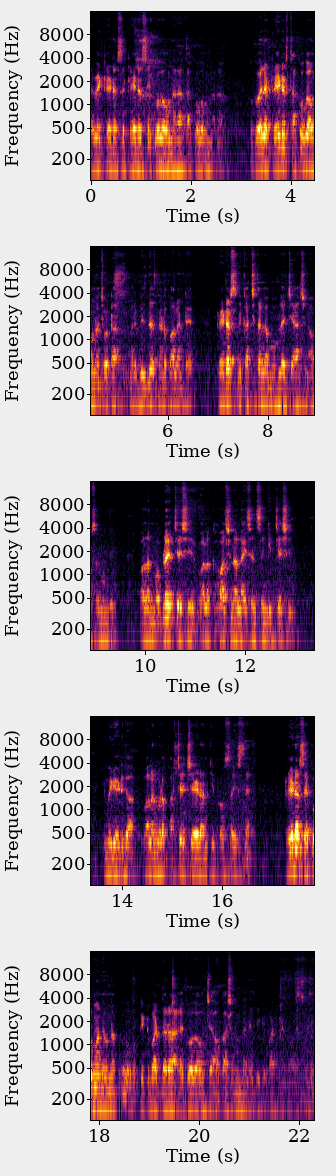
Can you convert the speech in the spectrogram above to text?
ప్రైవేట్ ట్రేడర్స్ ట్రేడర్స్ ఎక్కువగా ఉన్నారా తక్కువగా ఉన్నారా? ఒకవేళ ట్రేడర్స్ తక్కువగా ఉన్న చోట మరి బిజినెస్ నడపాలంటే ట్రేడర్స్ని ఖచ్చితంగా మొబిలైజ్ చేయాల్సిన అవసరం ఉంది. వాళ్ళని మొబిలైజ్ చేసి వాళ్ళకి కావాల్సిన లైసెన్సింగ్ ఇచ్చేసి ఇమీడియట్గా వాళ్ళని కూడా పర్చేజ్ చేయడానికి ప్రోత్సహిస్తే ట్రేడర్స్ ఎక్కువ మంది ఉన్నప్పుడు గిట్టుబాటు ధర ఎక్కువగా వచ్చే అవకాశం ఉందనేది డిపార్ట్మెంట్ భావిస్తుంది.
